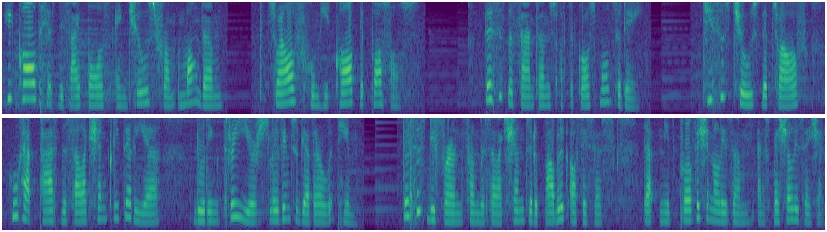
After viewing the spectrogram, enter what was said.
he called his disciples and chose from among them the twelve whom he called the apostles. This is the sentence of the gospel today. Jesus chose the twelve who had passed the selection criteria during three years living together with him. This is different from the selection to the public offices that need professionalism and specialization.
